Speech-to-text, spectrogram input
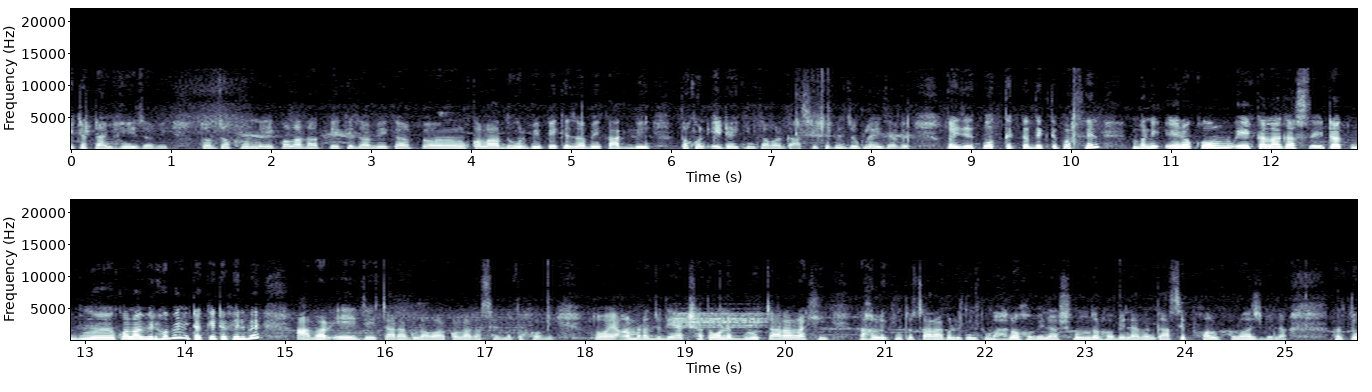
এটা টাইম হয়ে যাবে। তো যখন এই কলাটা পেকে যাবে কলা ধরবে, পেকে যাবে, কাটবে, তখন এটাই কিন্তু আবার গাছ হিসেবে জুগলাই যাবে। তো এই যে প্রত্যেকটা দেখতে পাচ্ছেন মানে এরকম এই কলা গাছ, এটা কলা বের হবে, এটা কেটে ফেলবে, আবার এই যে চারাগুলো আবার কলা গাছের মতো হবে। তো আমরা যদি একসাথে অনেকগুলো চারা রাখি, তাহলে কিন্তু চারাগুলি কিন্তু ভালো হবে না। সুন্দর হবে না এবং গাছে ফল ভালো আসবে না। তো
